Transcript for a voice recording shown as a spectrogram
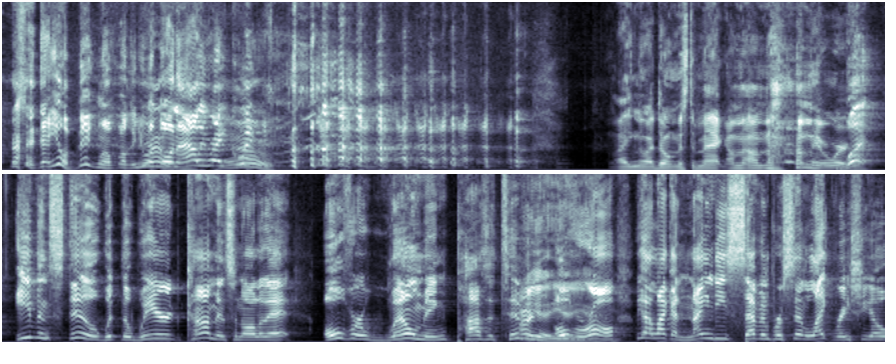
I said, "Damn, you a big motherfucker. You want to go in the alley right quick?" like, no, I don't, Mr. Mac. I'm, I'm, I'm here working. But even still, with the weird comments and all of that, overwhelming positivity Oh, yeah, yeah, overall. We got like a 97% like ratio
